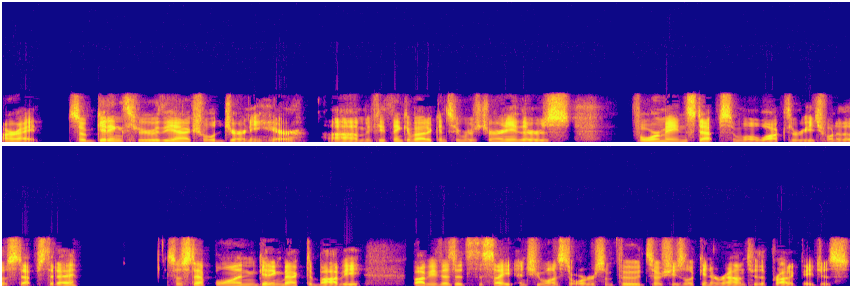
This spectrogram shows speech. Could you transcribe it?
All right, so getting through the actual journey here. Um, if you think about a consumer's journey, there's four main steps and we'll walk through each one of those steps today. So step one, getting back to Bobby. Bobby visits the site and she wants to order some food, so she's looking around through the product pages.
